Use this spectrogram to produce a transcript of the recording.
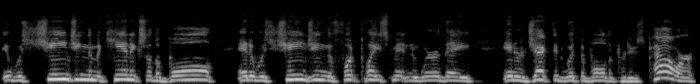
it was changing the mechanics of the ball and it was changing the foot placement and where they interjected with the ball to produce power.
